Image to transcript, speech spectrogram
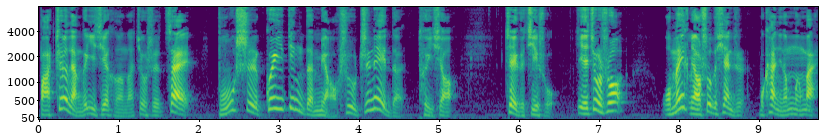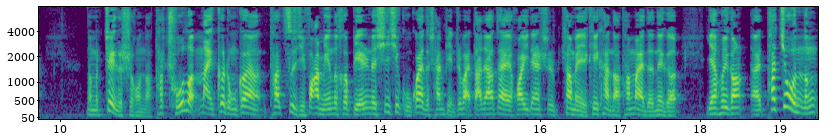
把这两个一结合呢，就是在不是规定的秒数之内的推销这个技术。也就是说，我没秒数的限制，我看你能不能卖。那么这个时候呢，他除了卖各种各样他自己发明的和别人的稀奇古怪的产品之外，大家在华谊电视上面也可以看到他卖的那个烟灰缸。哎，他就能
